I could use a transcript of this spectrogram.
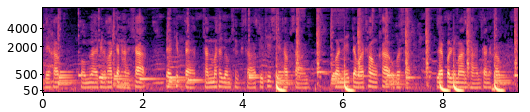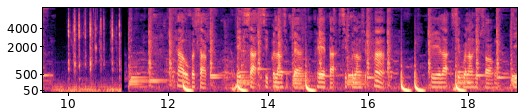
ัสดีครับ ผมนายพิรพัฒน์กันหาชาติ เลขที่ 8 ชั้นมัธยมศึกษาปีที่4ทับ3วันนี้จะมาท่องค่าอุปสรรคและปริมาณฐานกันครับ ค่าอุปสรรค x ะ10กำลัง 18 เพตะ 10กำลัง 15เทละ 10กำลัง 12กิ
